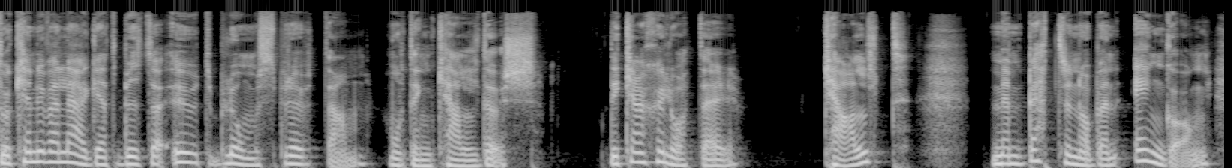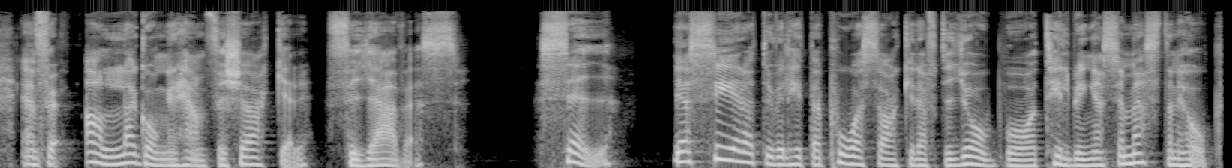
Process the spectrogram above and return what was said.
Då kan det vara läge att byta ut blomsprutan mot en kalldusch. Det kanske låter kallt, men bättre nobben en gång än för alla gånger hen försöker förgäves. Säg jag ser att du vill hitta på saker efter jobb och tillbringa semestern ihop.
